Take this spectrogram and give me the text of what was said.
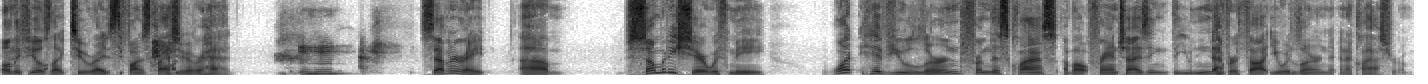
Only feels like two, right? It's the funnest class you've ever had. Mm-hmm. Seven or eight. Um, somebody share with me what have you learned from this class about franchising that you never thought you would learn in a classroom?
